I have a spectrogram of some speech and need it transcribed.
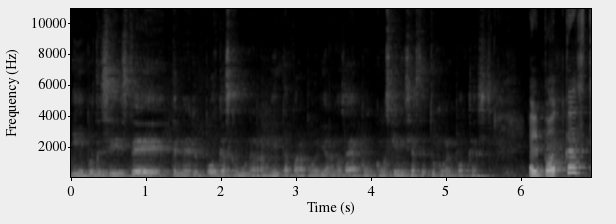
y pues decidiste tener el podcast como una herramienta para poder llevar más allá. ¿Cómo, cómo es que iniciaste tú con el podcast? El podcast,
